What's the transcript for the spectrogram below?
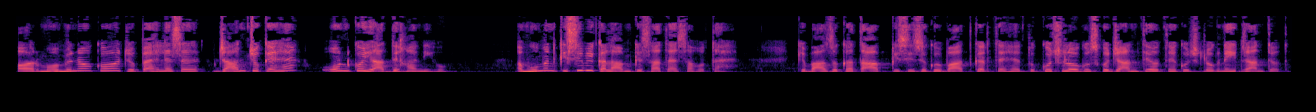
اور مومنوں کو جو پہلے سے جان چکے ہیں، ان کو یاد دہانی ہو۔ عموماً کسی بھی کلام کے ساتھ ایسا ہوتا ہے کہ بعض اوقات آپ کسی سے کوئی بات کرتے ہیں تو کچھ لوگ اس کو جانتے ہوتے ہیں، کچھ لوگ نہیں جانتے ہوتے۔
